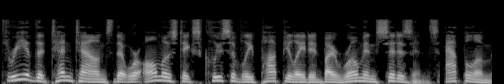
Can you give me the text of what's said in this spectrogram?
Three of the ten towns that were almost exclusively populated by Roman citizens Apulum,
